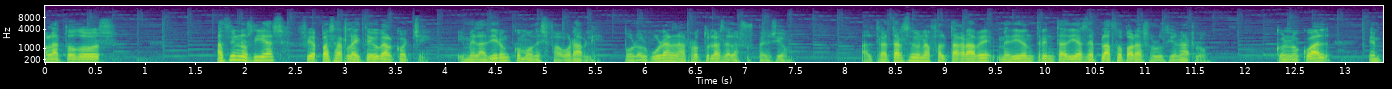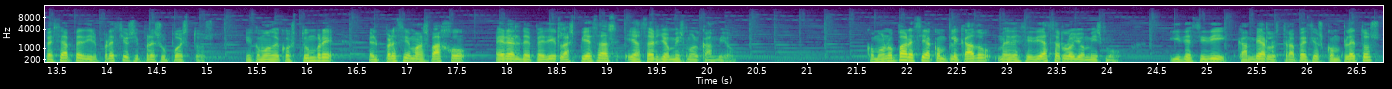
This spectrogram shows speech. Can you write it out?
Hola a todos. Hace unos días fui a pasar la ITV al coche y me la dieron como desfavorable, por holgura en las rótulas de la suspensión. Al tratarse de una falta grave me dieron 30 días de plazo para solucionarlo, con lo cual empecé a pedir precios y presupuestos, y como de costumbre, el precio más bajo era el de pedir las piezas y hacer yo mismo el cambio. Como no parecía complicado, me decidí a hacerlo yo mismo, y decidí cambiar los trapecios completos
